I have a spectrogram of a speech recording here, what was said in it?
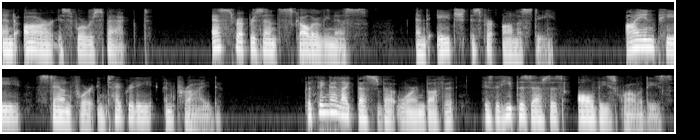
And R is for respect. S represents scholarliness, and H is for honesty. I and P stand for integrity and pride. The thing I like best about Warren Buffett is that he possesses all these qualities.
